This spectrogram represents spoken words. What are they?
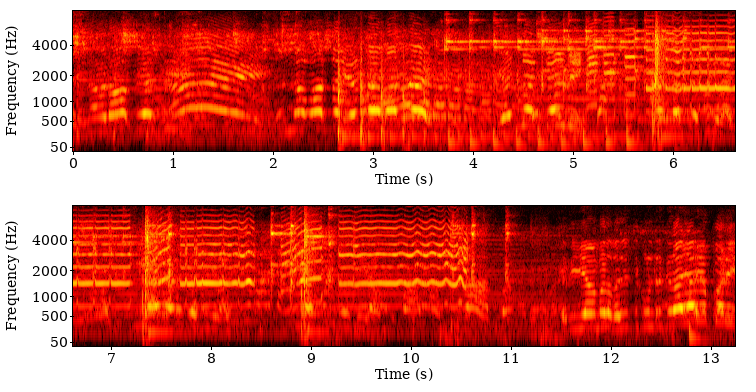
என்னடா பேசி என்ன வார்த்தை என்ன வார்த்தை? என்ன கேள்வி? என்ன பேசுகிறாய்? தெரியாமல் வதித்துக் கொண்டிருக்கிறாயா எப்படி?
